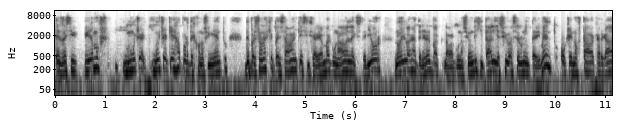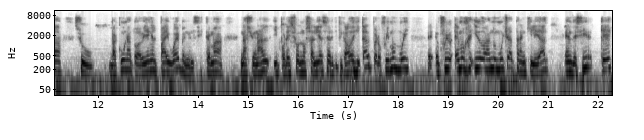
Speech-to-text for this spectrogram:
eh, recibíamos mucha, mucha queja por desconocimiento de personas que pensaban que si se habían vacunado en el exterior no iban a tener vac- la vacunación digital y eso iba a ser un impedimento, o que no estaba cargada su vacuna todavía en el PAI web, en el sistema nacional, y por eso no salía el certificado digital, pero fuimos muy, eh, fui- hemos ido dando mucha tranquilidad en decir que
